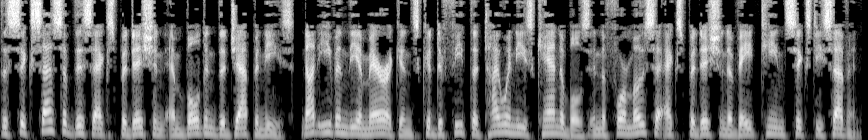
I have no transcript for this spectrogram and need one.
The success of this expedition emboldened the Japanese, not even the Americans could defeat the Taiwanese cannibals in the Formosa expedition of 1867.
